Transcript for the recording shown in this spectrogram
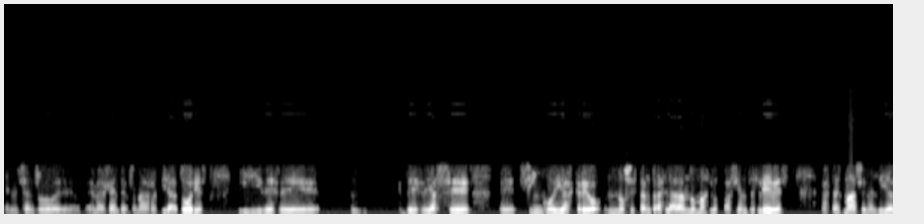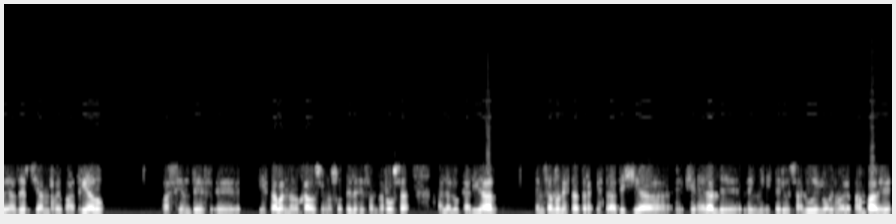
en el centro de emergente de enfermedades respiratorias, y desde, desde hace eh, cinco días creo, no se están trasladando más los pacientes leves, hasta es más, en el día de ayer se han repatriado pacientes eh, que estaban alojados en los hoteles de Santa Rosa a la localidad pensando en esta estrategia eh, general del Ministerio de Salud, del Gobierno de La Pampa, de,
